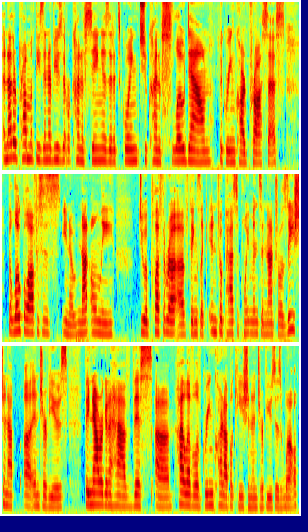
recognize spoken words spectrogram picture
Another problem with these interviews that we're kind of seeing is that it's going to kind of slow down the green card process. The local offices, you know, not only do a plethora of things like InfoPass appointments and naturalization uh, interviews, they now are going to have this uh, high level of green card application interviews as well.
